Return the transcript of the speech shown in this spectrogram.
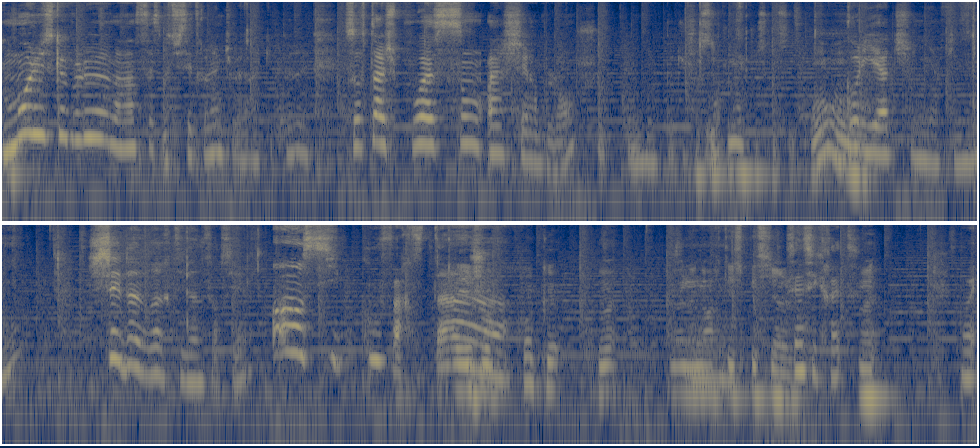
mollusque bleu, marin cesse, bah, tu sais très bien que tu vas la récupérer, sauvetage poisson à chair blanche, je sais plus non plus ce que c'est. Oh Goliath, chenille infinie. Chef-d'œuvre artisane sorcière. Oh, Siku Farstar Et je crois que. Ouais. ouais la rareté spéciale. C'est une secret. Ouais.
